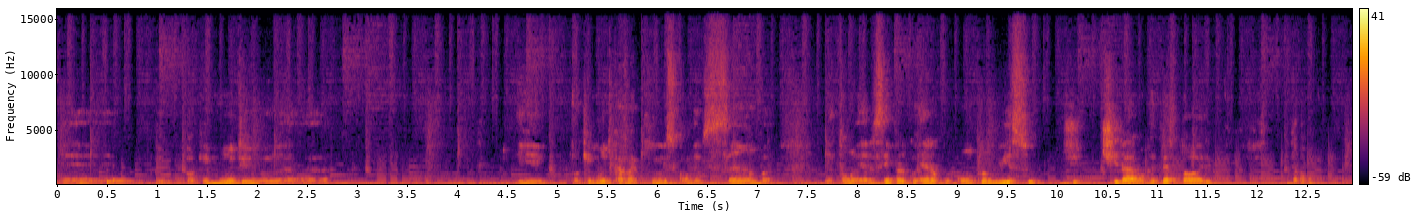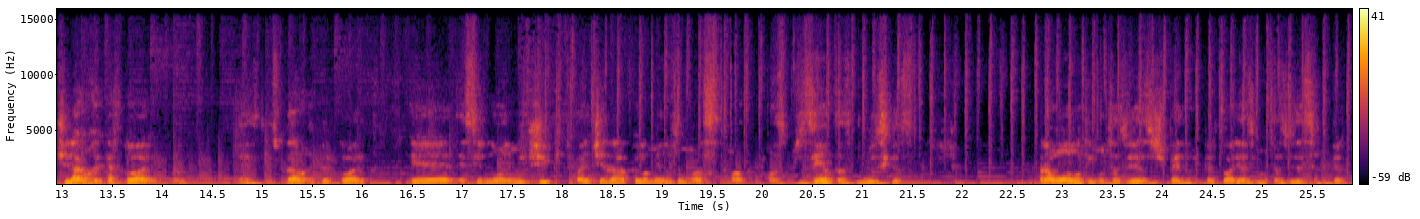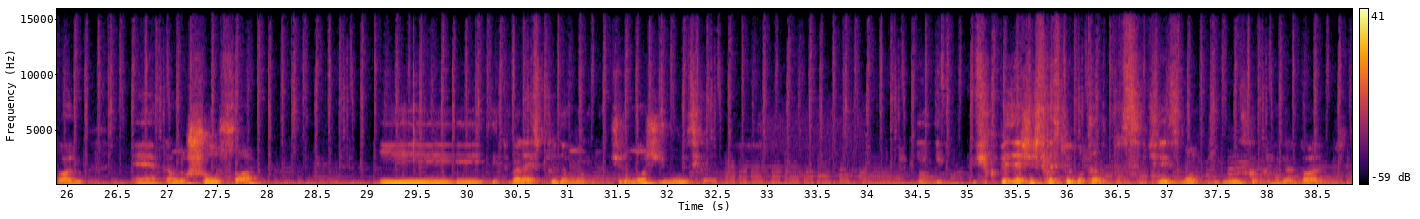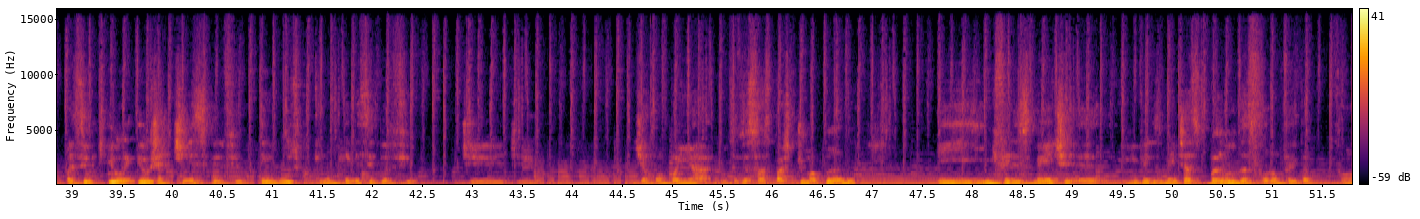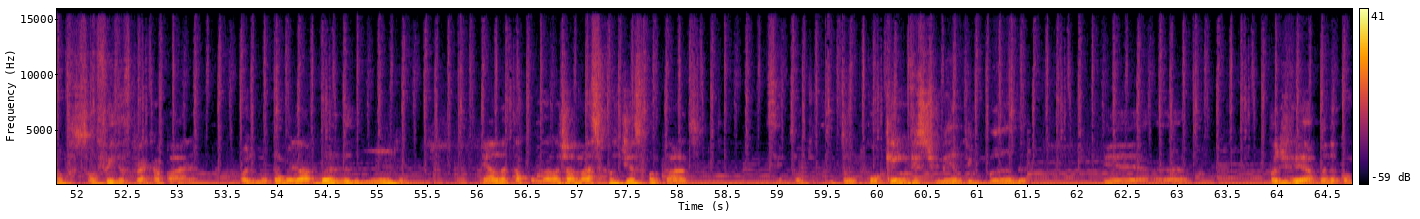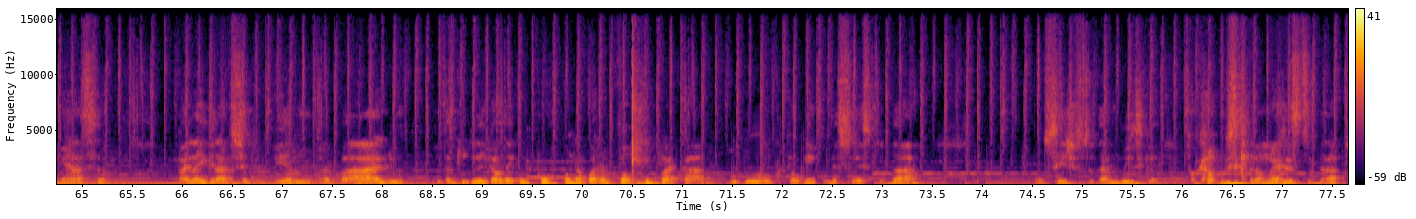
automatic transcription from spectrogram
é, eu toquei muito uh, e toquei muito cavaquinho, escola de samba. Então era sempre era com compromisso de tirar um repertório. Então tirar um repertório, estudar um repertório é, é, sinônimo de que tu vai tirar pelo menos umas, uma, umas 200 músicas para ontem, muitas vezes, gente pede um repertório, e muitas vezes esse repertório é para um show só. E, e, tu vai lá, estuda, tira um monte de música. E, e fico, a gente fica se perguntando, putz, tirei esse monte de música para o repertório, mas eu, eu, eu já tinha esse perfil. Tem músico que não tem esse perfil de, de, de acompanhar. Muitas vezes faz parte de uma banda e infelizmente, é, infelizmente as bandas foram feitas, foram, são feitas para acabar. Né? Pode montar a melhor banda do mundo, ela, tá, ela já nasce com os dias contados. Então, então, qualquer investimento em banda, é, é, pode ver, a banda começa, vai lá e grava o seu primeiro trabalho, tá tudo legal. Daqui um pouco, quando agora vamos emplacar, mudou, porque alguém começou a estudar, ou seja, estudar música, tocar música não era estudar.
